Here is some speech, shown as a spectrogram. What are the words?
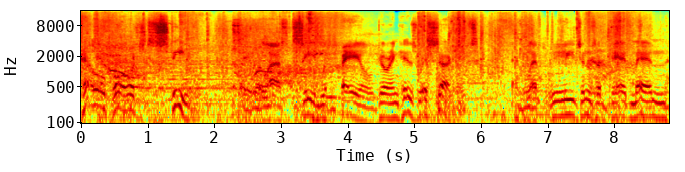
hell-forged steel. They were last seen with Baal during his resurgence and left legions of dead men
